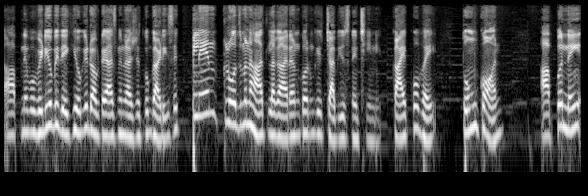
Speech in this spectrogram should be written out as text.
आपने वो वीडियो भी देखी होगी डॉक्टर यासमिन राशिद को गाड़ी से प्लेन क्लोथ्समैन हाथ लगा रहे हैं, उनको उनकी चाबी उसने छीनी. काय को भाई? तुम कौन? आपको नहीं,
